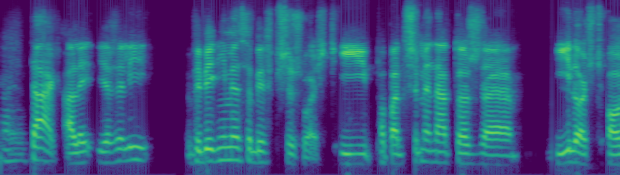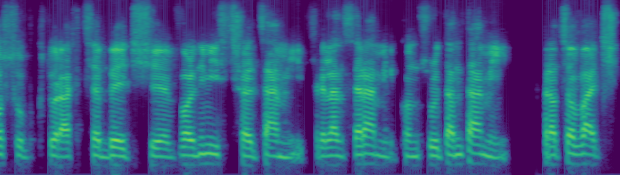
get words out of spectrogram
tak, tak, ale jeżeli wybiegniemy sobie w przyszłość i popatrzymy na to, że ilość osób, która chce być wolnymi strzelcami, freelancerami, konsultantami, pracować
